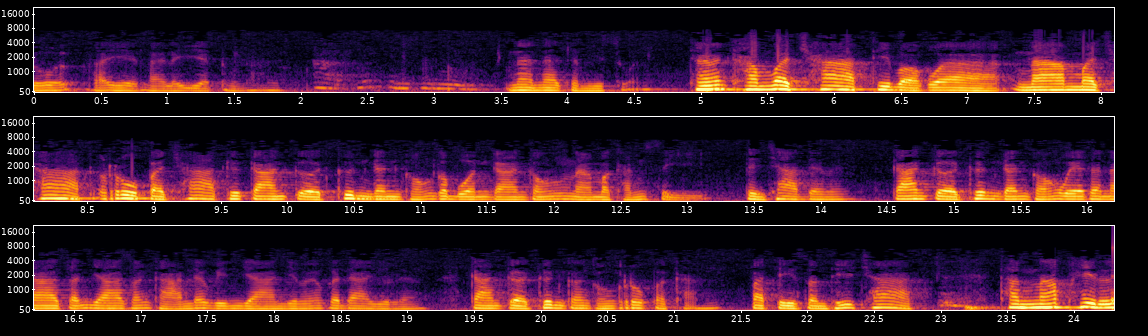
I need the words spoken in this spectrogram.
รู้รายละเอียดรายละเอียดตรงนั้นน่าน่าจะมีส่วนฉะนั้นคำว่าชาติที่บอกว่านามชาติ รูปชาติคือการเกิดขึ้นกันของกระบวนการของนามขันธ์สี่เป็นชาติได้ไหมการเกิดขึ้นกันของเวทนาสัญญาสังขารและวิญญาณใช่ไหมก็ได้อยู่แล้ว การเกิดขึ้นกันของรูปขันธ์ ปฏิสนธิชาติ ถ้านับให้เ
